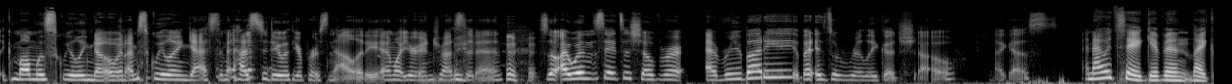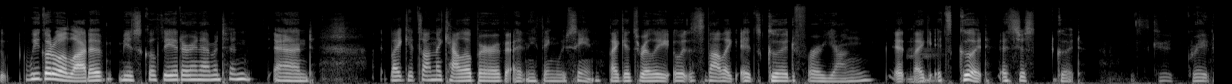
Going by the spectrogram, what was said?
Like, mom was squealing no, and I'm squealing yes, and it has to do with your personality and what you're interested in. So, I wouldn't say it's a show for everybody, but it's a really good show, I guess. and i would say given like we go to a lot of musical theater in edmonton and like it's on the caliber of anything we've seen. Like it's really it's not like it's good for young. It like mm-hmm. it's good. It's just good It's good, great.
